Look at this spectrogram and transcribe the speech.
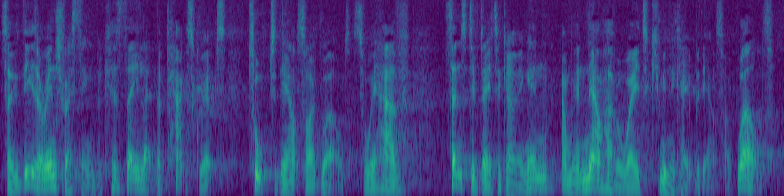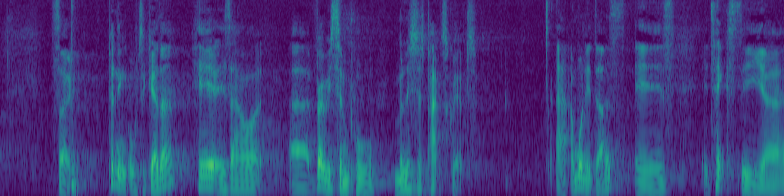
So these are interesting because they let the pack script talk to the outside world. So we have sensitive data going in, and we now have a way to communicate with the outside world. So, putting it all together, here is our uh, very simple malicious pack script. Uh, and what it does is it takes the, uh,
